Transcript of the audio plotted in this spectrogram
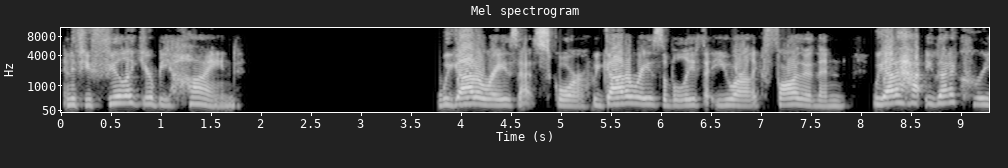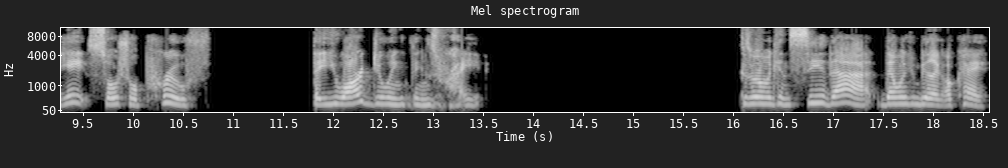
and if you feel like you're behind, we got to raise that score. We got to raise the belief that you are like farther than we got to have you got to create social proof that you are doing things right. Because when we can see that, then we can be like, okay,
